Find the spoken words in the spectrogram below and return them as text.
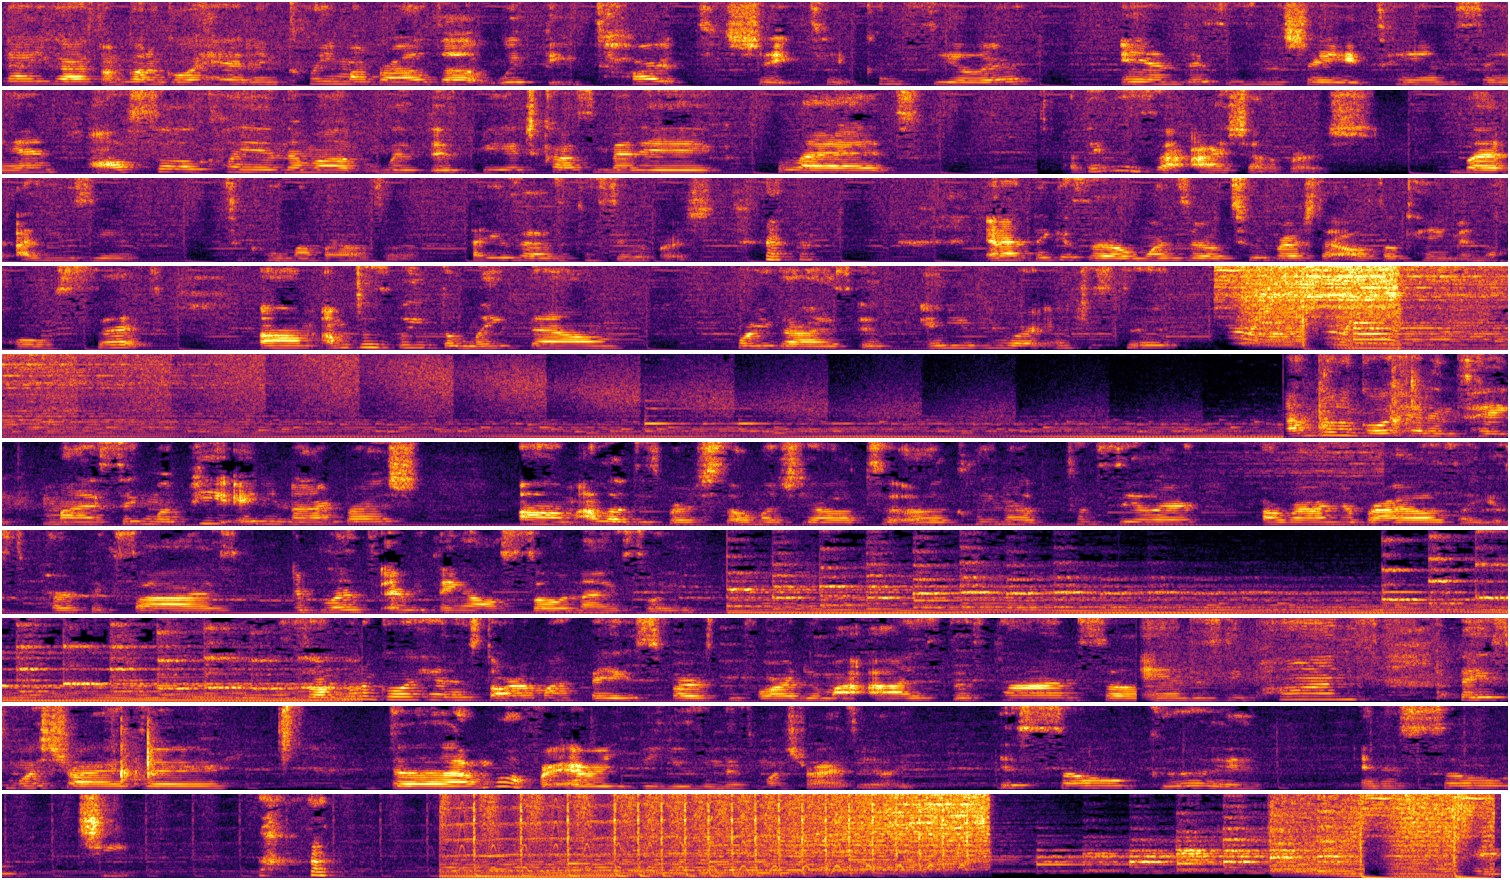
Now you guys, I'm to go ahead and clean my brows up with the Tarte Shape Tape Concealer. And this is in the shade Tan Sand. Also cleaning them up with this BH Cosmetic flat, I think this is an eyeshadow brush. But I use it to clean my brows up. I use it as a concealer brush. and I think it's a 102 brush that also came in the whole set. Um, I'm just leave the link down for you guys if any of you are interested. I'm going to go ahead and take my Sigma P89 brush. Um, I love this brush so much, y'all, to uh, clean up concealer around your brows. Like, it's the perfect size. It blends everything out so nicely. So I'm going to go ahead and start on my face first before I do my eyes this time. So, and this is the Pond's Face Moisturizer. Duh, I'm going to forever be using this moisturizer. Like, it's so good and it's so cheap. okay,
